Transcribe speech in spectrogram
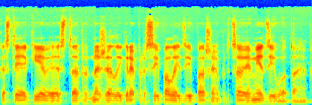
kas tiek ieviesta ar nežēlīgu represiju palīdzību pašiem pret saviem iedzīvotājiem.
